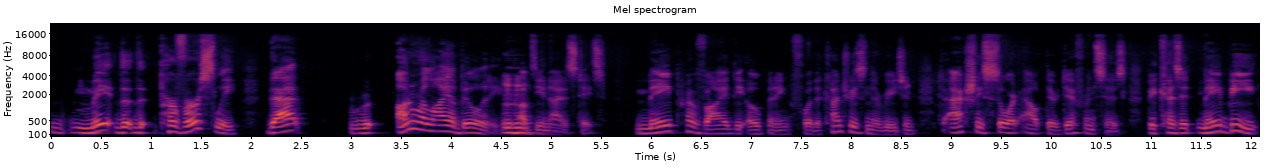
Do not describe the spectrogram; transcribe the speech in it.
may, the, the, perversely, that re- unreliability mm-hmm. of the United States may provide the opening for the countries in the region to actually sort out their differences because it may be,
